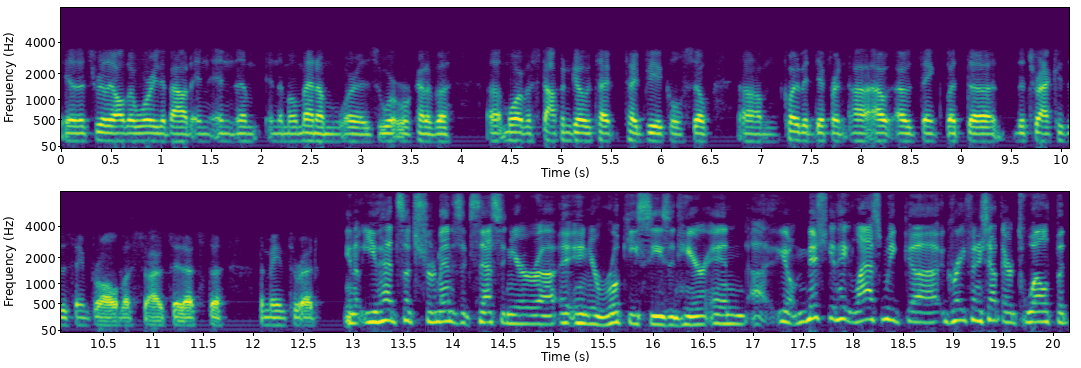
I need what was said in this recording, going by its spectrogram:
you know that's really all they're worried about in in the in the momentum. Whereas we're we're kind of a uh, more of a stop and go type type vehicle. So um, quite a bit different, uh, I, I would think. But uh, the track is the same for all of us. So I would say that's the the main thread. You know, you had such tremendous success in your uh, in your rookie season here, and uh, you know, Michigan. Hey, last week, uh, great finish out there, 12th. But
